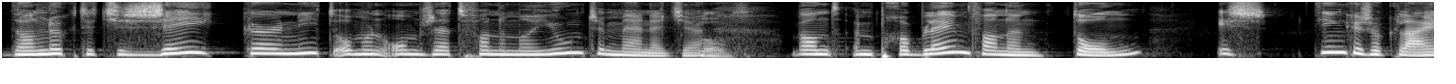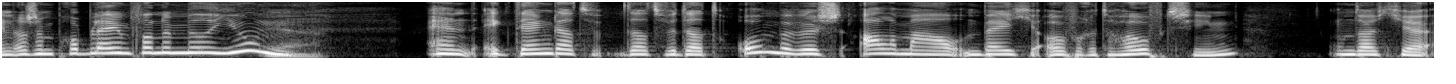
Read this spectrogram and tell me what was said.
dan lukt het je zeker niet om een omzet van een miljoen te managen. Klopt. Want een probleem van een ton is tien keer zo klein als een probleem van een miljoen. Ja. En ik denk dat, dat we dat onbewust allemaal een beetje over het hoofd zien. Omdat je,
